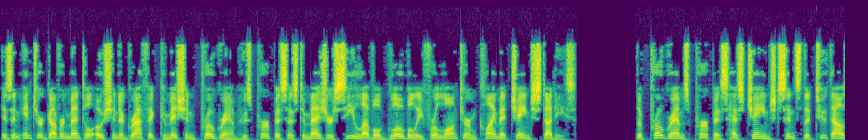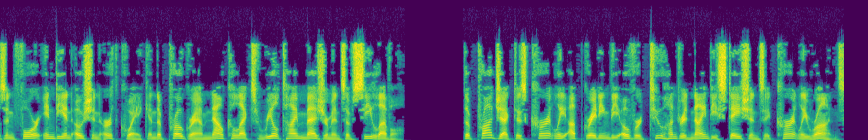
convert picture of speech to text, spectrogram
is an intergovernmental oceanographic commission program whose purpose is to measure sea level globally for long-term climate change studies. The program's purpose has changed since the 2004 Indian Ocean earthquake and the program now collects real-time measurements of sea level. The project is currently upgrading the over 290 stations it currently runs,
